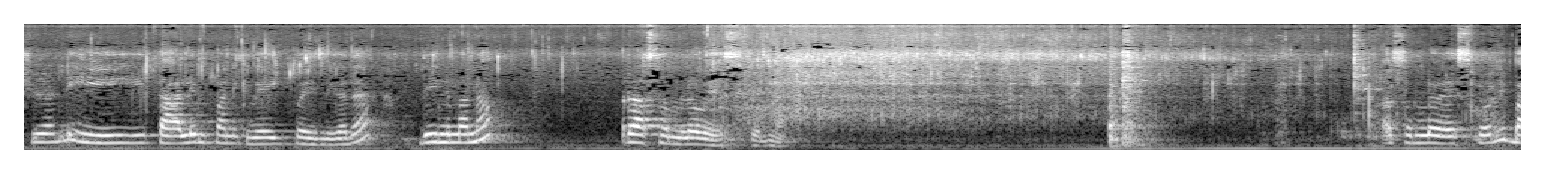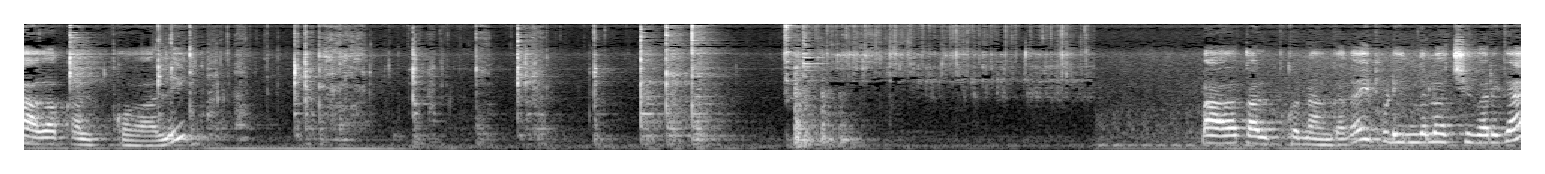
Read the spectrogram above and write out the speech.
చూడండి ఈ తాలింపు మనకి వేగిపోయింది కదా? దీన్ని మనం రసంలో వేసుకుందాం. రసంలో వేసుకొని బాగా కలుపుకోవాలి. బాగా కలుపుకున్నాం కదా. ఇప్పుడు ఇందులో చివరిగా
